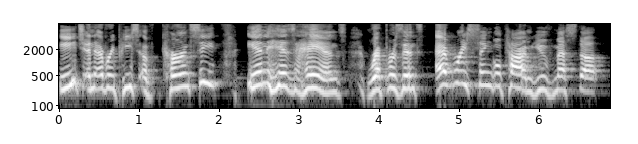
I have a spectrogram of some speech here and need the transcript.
each and every piece of currency in his hands represents every single time you've messed up.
